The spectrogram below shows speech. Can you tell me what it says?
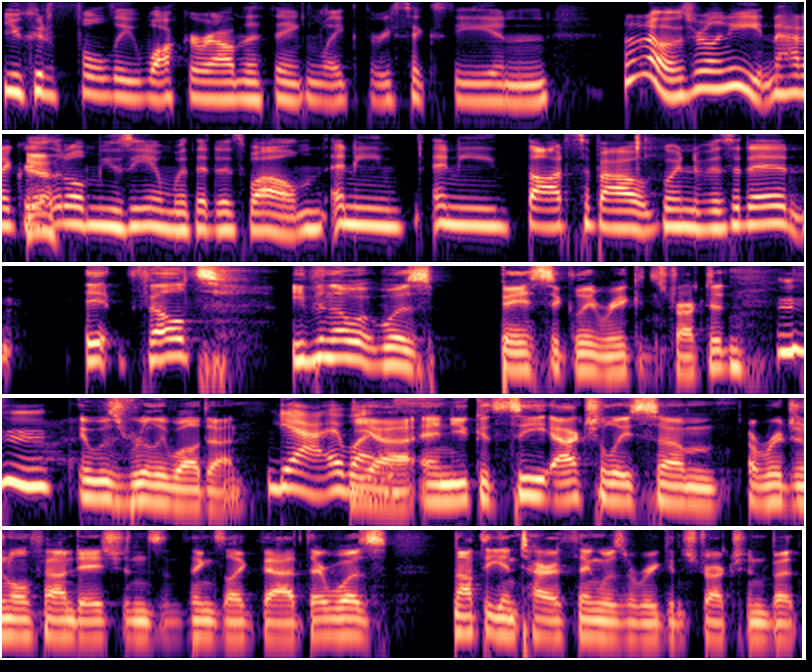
you could fully walk around the thing like 360 and. I don't know. It was really neat and had a great Yeah. little museum with it as well. Any any thoughts about going to visit it? It felt, even though it was basically reconstructed, mm-hmm. it was really well done. Yeah, it was. Yeah, and you could see actually some original foundations and things like that. There was not the entire thing was a reconstruction, but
